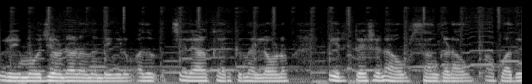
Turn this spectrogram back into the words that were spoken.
ഒരു ഇമോജി കൊണ്ടാണെന്നുണ്ടെങ്കിലും അത് ചില ആൾക്കാർക്ക് നല്ലോണം ഇറിറ്റേഷൻ ആവും സങ്കടമാവും അപ്പോൾ അത്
